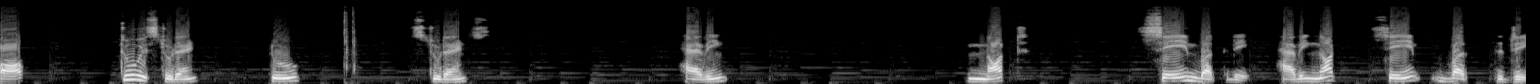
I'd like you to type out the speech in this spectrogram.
of two student two students having not same birthday having not same birthday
